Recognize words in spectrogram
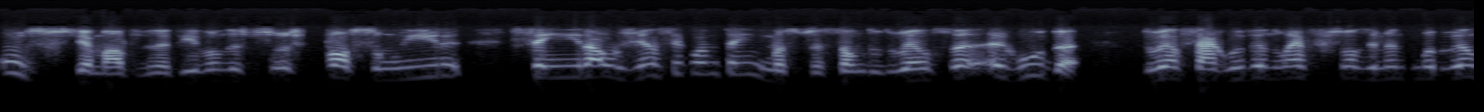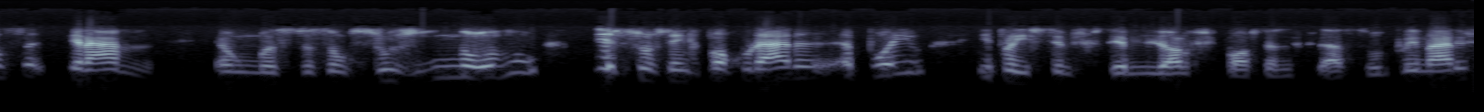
um sistema alternativo onde as pessoas possam ir sem ir à urgência quando têm uma situação de doença aguda. Doença aguda não é forçosamente uma doença grave. É uma situação que surge de novo e as pessoas têm que procurar apoio e para isso temos que ter melhor resposta nos cuidados de saúde primários.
